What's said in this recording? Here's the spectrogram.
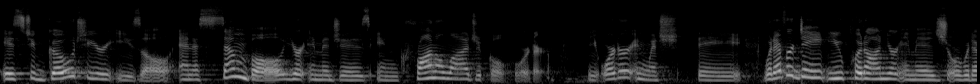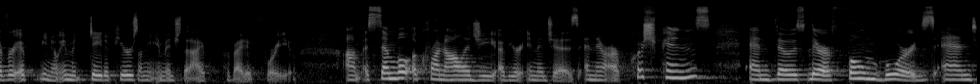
is to go to your easel and assemble your images in chronological order. The order in which they, whatever date you put on your image or whatever you know, date appears on the image that I provided for you um, assemble a chronology of your images. And there are push pins and those, there are foam boards. And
